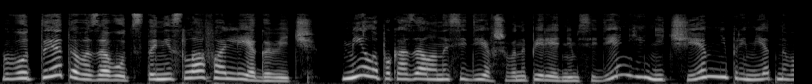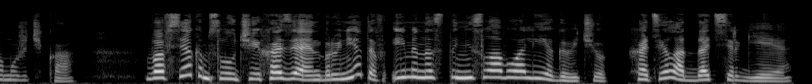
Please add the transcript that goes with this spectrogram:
«Вот этого зовут Станислав Олегович», — Мила показала на сидевшего на переднем сиденье ничем не приметного мужичка. Во всяком случае, хозяин брюнетов именно Станиславу Олеговичу хотел отдать Сергея.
